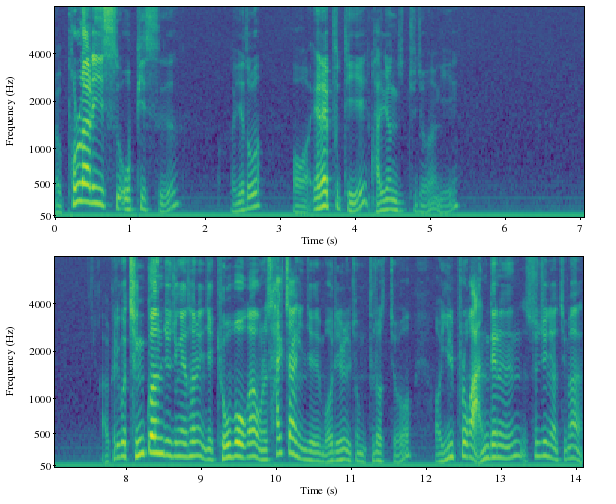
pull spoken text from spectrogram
어, 폴라리스 오피스 어, 얘도 어, NFT 관련 기주죠 여기. 아, 그리고 증권주 중에서는 이제 교보가 오늘 살짝 이제 머리를 좀 들었죠. 어, 1%가 안 되는 수준이었지만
